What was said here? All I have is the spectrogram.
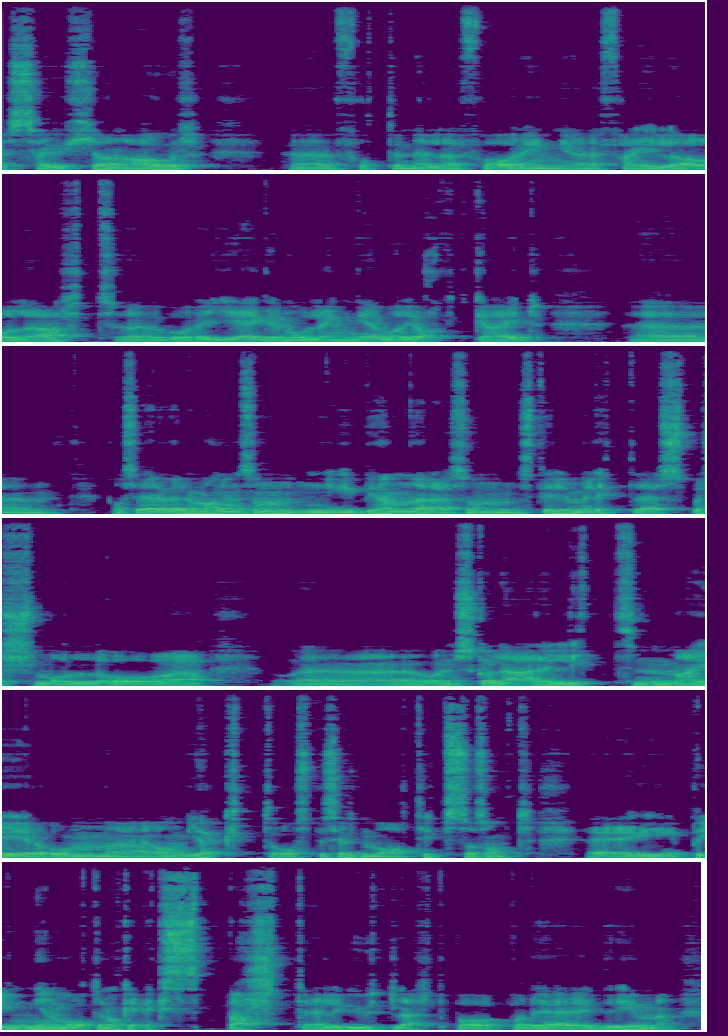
17 år. Eh, fått en del erfaring, eh, feila og lært. Eh, vært jeger nå lenge, vært jaktguide. Og så er det veldig mange som nybegynnere som stiller meg litt spørsmål og, og, ønsker å lære litt mer om, om, jakt, og spesielt mattips og sånt. Jeg er på ingen måte noen ekspert eller utlært på, på det jeg driver med.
